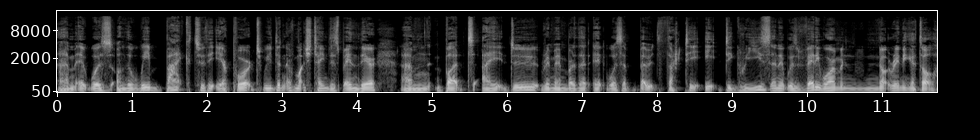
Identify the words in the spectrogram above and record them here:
Um, it was on the way back to the airport. We didn't have much time to spend there, um, but I do remember that it was about 38 degrees and it was very warm and not raining at all.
